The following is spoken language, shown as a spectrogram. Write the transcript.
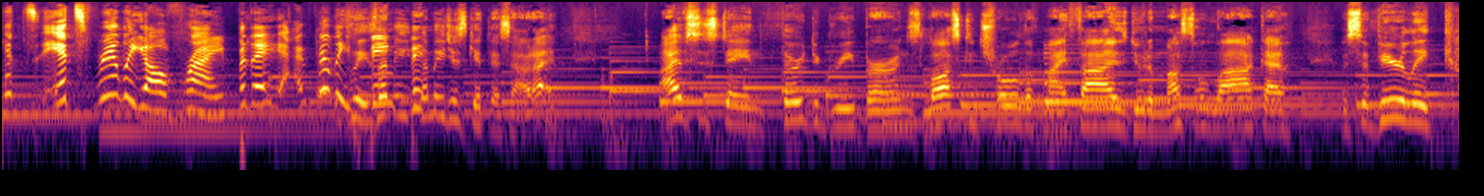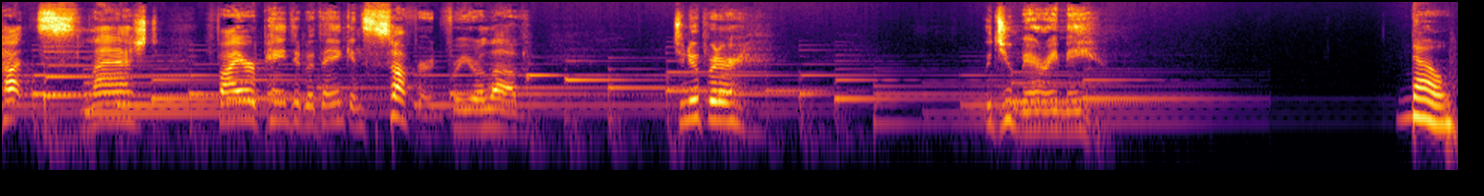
It's it's really all right, but I, I really Please think let me that let me just get this out. I I've sustained third degree burns, lost control of my thighs due to muscle lock. I was severely cut, slashed, fire painted with ink, and suffered for your love. Juniper, would you marry me? No.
